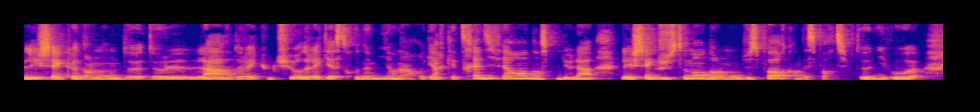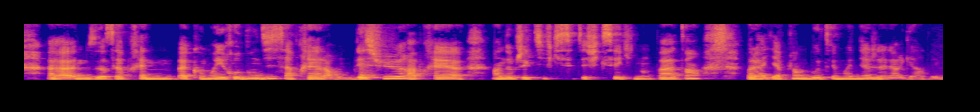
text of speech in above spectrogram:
l'échec dans le monde de, de l'art, de la culture, de la gastronomie, on a un regard qui est très différent dans ce milieu-là. L'échec justement dans le monde du sport, quand des sportifs de haut niveau nous apprennent bah, comment ils rebondissent après alors une blessure, après euh, un objectif qui s'était fixé et qu'ils n'ont pas atteint. Voilà, il y a plein de beaux témoignages à aller regarder.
